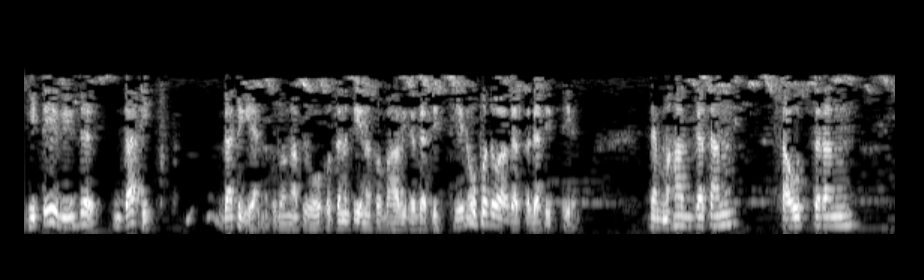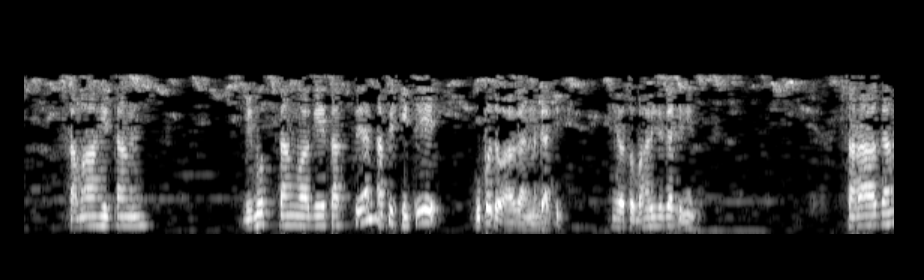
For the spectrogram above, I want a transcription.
හිතේ විවිධ ගති ගති කියන්න පුළුවන්. අපි ඔතන තියෙන ස්වභාවික ගතිත් තියෙන උපදවාගත්ත ගතිත් තියෙන. දැන් මහග්ගතං සෞත්තරං සමාහිතං විමුක්තං වගේ தත්වයන් අපි හිතේ උපදවා ගන්න ගති. ඒවා ස්වභාවික ගති නෙමෙයි. සරාගං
